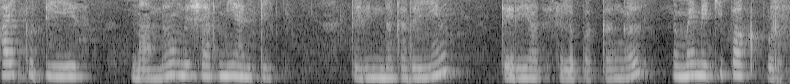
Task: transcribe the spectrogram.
ஹாய் குட்டீஸ். நான் தான் உங்கள் ஷர்மி ஆண்டி தெரிந்த கதையின் தெரியாத சில பக்கங்கள் நம்ம இன்னைக்கு பார்க்க போகிறோம்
